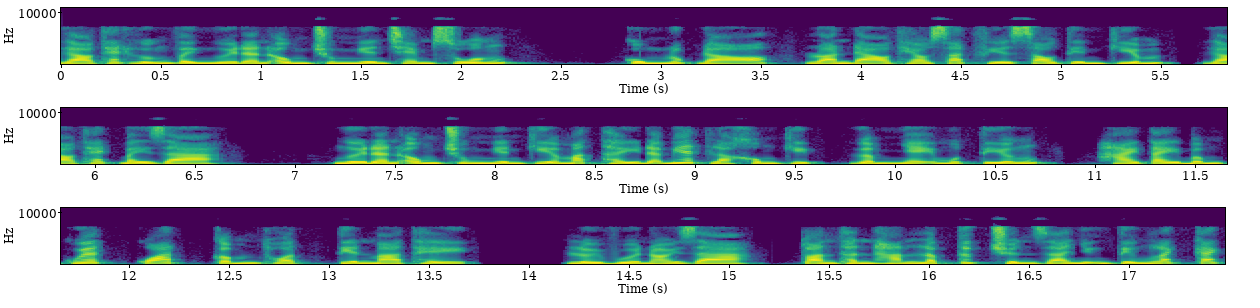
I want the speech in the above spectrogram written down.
gào thét hướng về người đàn ông trung niên chém xuống. Cùng lúc đó, loan đao theo sát phía sau tiên kiếm, gào thét bay ra. Người đàn ông trung niên kia mắt thấy đã biết là không kịp, gầm nhẹ một tiếng, hai tay bấm quyết, quát, cấm thuật, tiên ma thể. Lời vừa nói ra, toàn thân hắn lập tức chuyển ra những tiếng lách cách,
